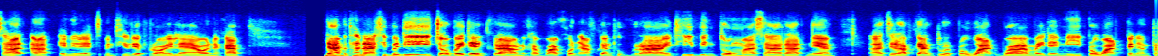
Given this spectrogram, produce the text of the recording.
สหรัฐอาหรับเอมิเรตส์เป็นที่เรียบร้อยแล้วนะครับ ด้านประธานาธิบดีโจไบเดนกล่าวนะครับว่าคนอัฟกันทุกรายที่บินตรงมาสหรัฐเนี่ยอาจจะรับการตรวจประวัติว่าไม่ได้มีประวัติเป็นอันต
